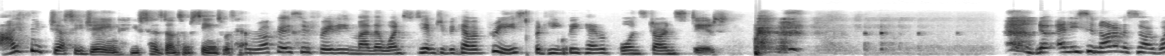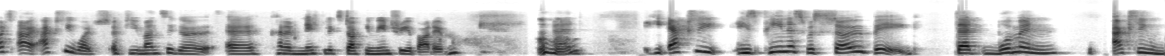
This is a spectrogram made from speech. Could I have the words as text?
I think Jesse Jane used, has done some scenes with him. Rocco Siffredi's mother wanted him to become a priest, but he became a porn star instead. no, and he's anonymous. So I watched. I actually watched a few months ago a kind of Netflix documentary about him, Mhm. and he actually his penis was so big that women actually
